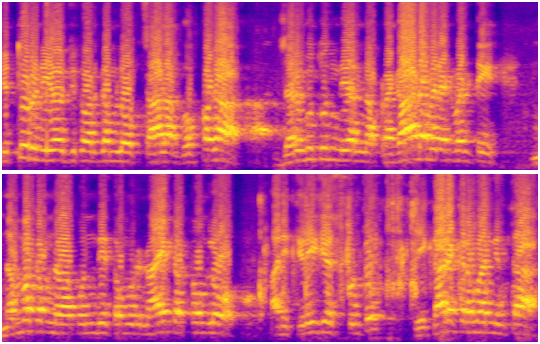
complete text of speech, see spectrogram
చిత్తూరు నియోజకవర్గంలో చాలా గొప్పగా జరుగుతుంది అన్న ప్రగాఢమైనటువంటి నమ్మకం నాకుంది తమ్ముడు నాయకత్వంలో అని తెలియజేసుకుంటూ ఈ కార్యక్రమాన్ని ఇంత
